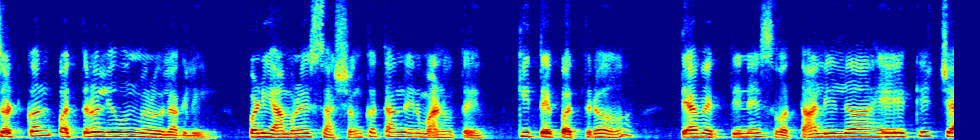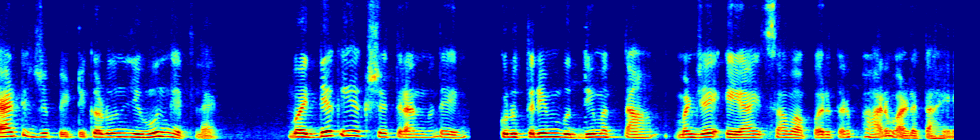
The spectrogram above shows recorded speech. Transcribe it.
चटकन पत्र लिहून मिळू लागली. पण यामुळे साशंकता निर्माण होते की ते पत्र त्या व्यक्तीने स्वतः लिहिलं आहे की चॅट जी पी टीकडून लिहून घेतलं आहे वैद्यकीय क्षेत्रांमध्ये कृत्रिम बुद्धिमत्ता म्हणजे ए आयचा वापर तर फार वाढत आहे.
